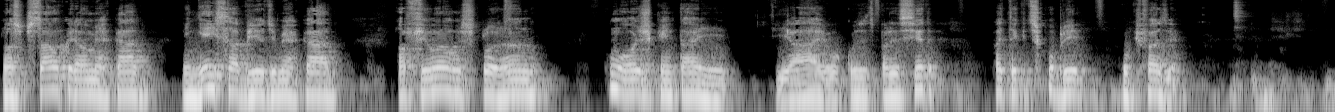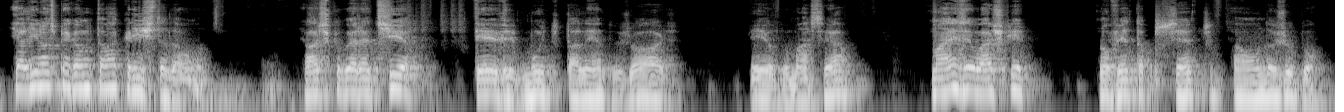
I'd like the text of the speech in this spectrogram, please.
nós precisávamos criar um mercado, ninguém sabia de mercado, nós fomos explorando. Como hoje, quem está em AI ou coisa parecida vai ter que descobrir o que fazer. E ali nós pegamos então a crista da onda. Eu acho que o Garantia teve muito talento Jorge, eu, do Marcel, mas eu acho que 90% a onda ajudou.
